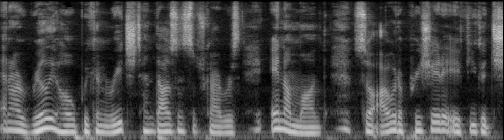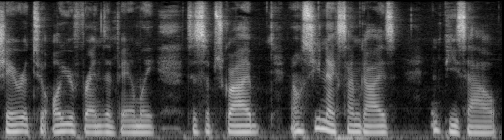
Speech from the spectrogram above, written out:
And I really hope we can reach 10,000 subscribers in a month. So I would appreciate it if you could share it to all your friends and family to subscribe. And I'll see you next time guys and peace out.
